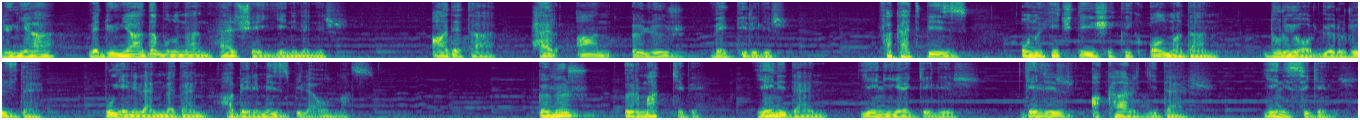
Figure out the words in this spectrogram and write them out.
dünya ve dünyada bulunan her şey yenilenir. Adeta her an ölür ve dirilir. Fakat biz onu hiç değişiklik olmadan duruyor görürüz de bu yenilenmeden haberimiz bile olmaz. Ömür ırmak gibi yeniden yeniye gelir, gelir akar gider, yenisi gelir.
